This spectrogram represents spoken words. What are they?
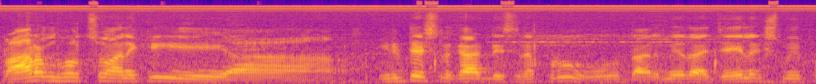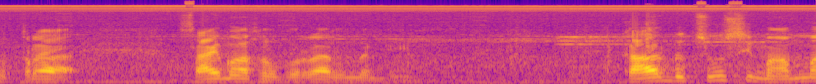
ప్రారంభోత్సవానికి ఆ, ఇన్విటేషన్ కార్డు వేసినప్పుడు దాని మీద జయలక్ష్మి పుత్ర సాయిమాధవ బుర్రా అని ఉందండి. కార్డు చూసి మా అమ్మ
